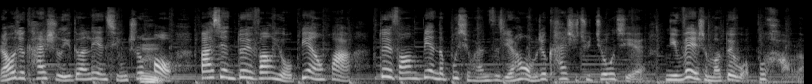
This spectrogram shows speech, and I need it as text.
然后就开始了一段恋情之后，发现对方有变化，对方变得不喜欢自己，然后我们就开始去纠结，你为什么对我不好了，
